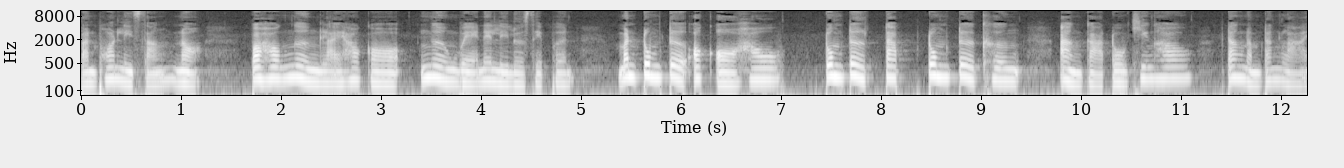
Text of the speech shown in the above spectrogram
ปันพรลีสังเนาะพอเฮาเงืองไหลเฮาก็เงืองแหวในลีเลอเสเพิ่นมันตุ้มเตอออกออเฮาตุ้มเตอตับ ตุ้มเตอเคิงอ่างกาโตคิงเฮาตั้งนำตั้งหลาย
